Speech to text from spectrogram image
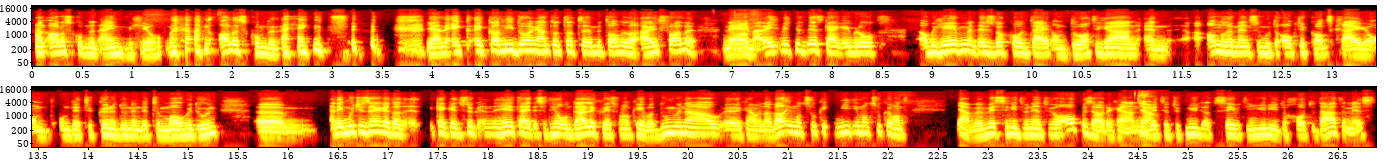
Aan alles komt een eind, Michiel. Aan alles komt een eind. ja, nee, ik, ik kan niet doorgaan totdat de mijn tanden eruit vallen. Nee, oh. maar weet, weet je wat is? Kijk, ik bedoel, op een gegeven moment is het ook gewoon tijd om door te gaan. En andere mensen moeten ook de kans krijgen om, om dit te kunnen doen en dit te mogen doen. Um, en ik moet je zeggen dat, kijk, het is natuurlijk een hele tijd is het heel onduidelijk geweest van oké, okay, wat doen we nou? Uh, gaan we nou wel iemand zoeken, niet iemand zoeken? Want ja, we wisten niet wanneer het weer open zouden gaan. Ja. We weten natuurlijk nu dat 17 juni de grote datum is.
